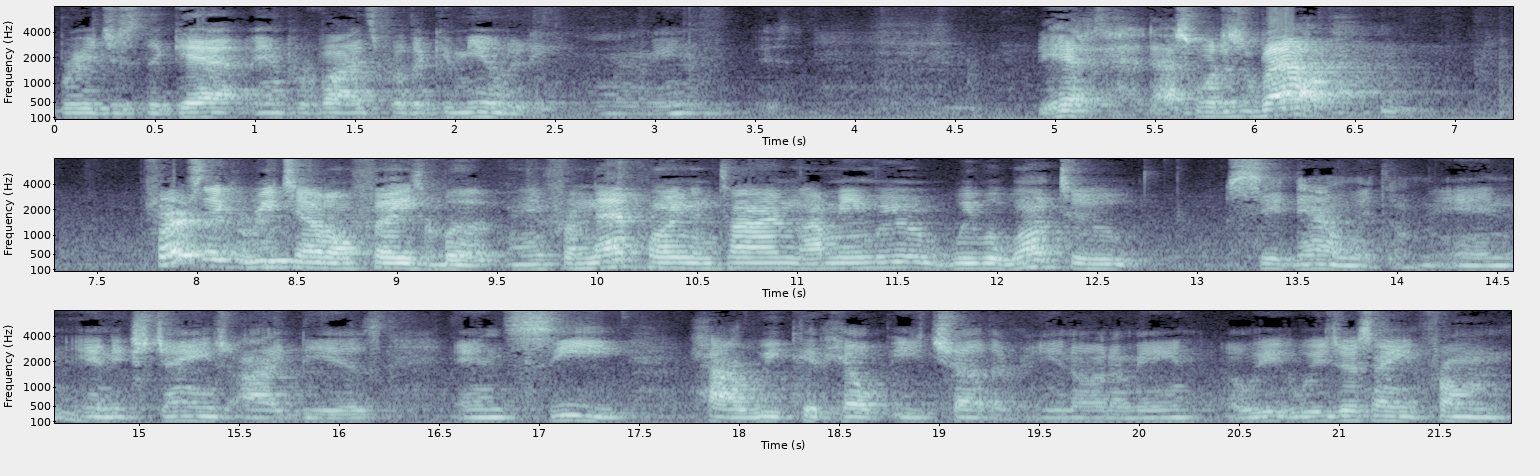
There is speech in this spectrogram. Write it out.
bridges the gap and provides for the community. You know I mean? yeah, that's what it's about. First, they could reach out on Facebook, and from that point in time, I mean, we were, we would want to sit down with them and, and exchange ideas and see how we could help each other. You know what I mean? We we just ain't from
